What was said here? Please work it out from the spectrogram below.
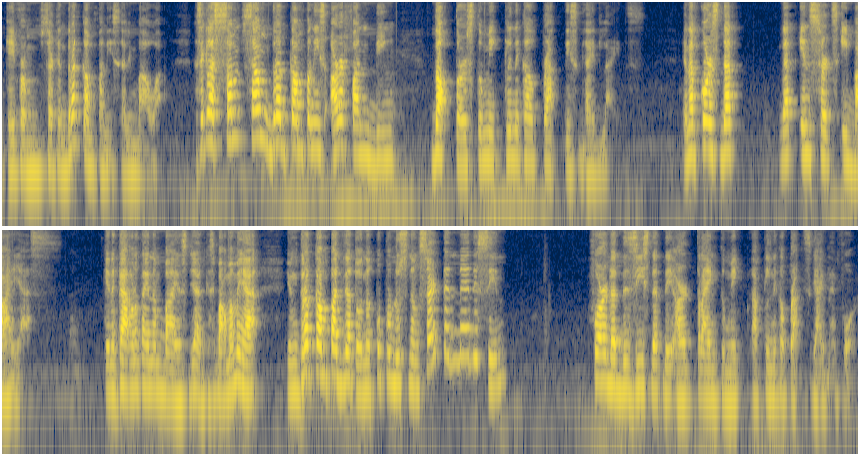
Okay, from certain drug companies halimbawa. Kasi class some some drug companies are funding doctors to make clinical practice guidelines. And of course that that inserts a bias kaya nagkakaroon tayo ng bias dyan. Kasi baka mamaya, yung drug company na to, nagpo-produce ng certain medicine for the disease that they are trying to make a clinical practice guideline for.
